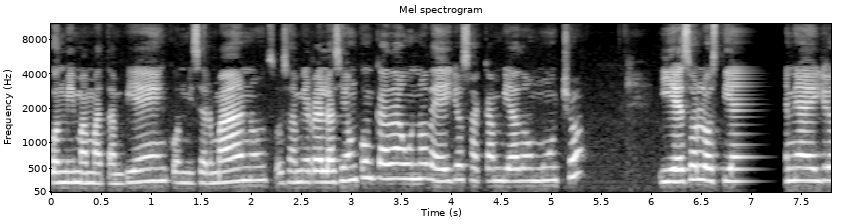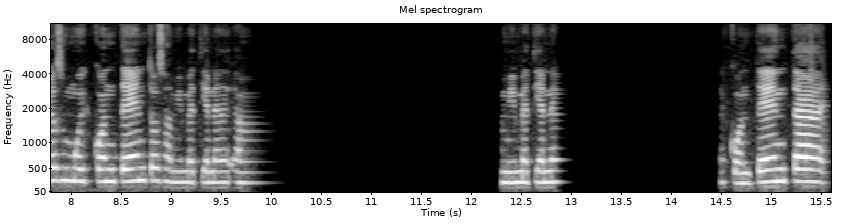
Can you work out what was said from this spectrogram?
con mi mamá también, con mis hermanos, o sea, mi relación con cada uno de ellos ha cambiado mucho y eso los tiene a ellos muy contentos, a mí me tiene, a mí me tiene contenta.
